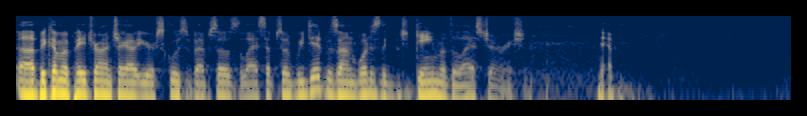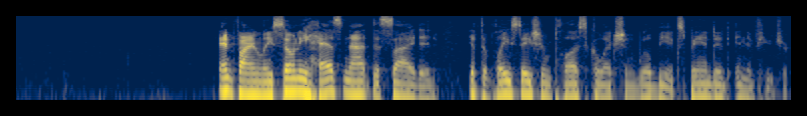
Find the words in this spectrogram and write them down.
Uh, become a patron. Check out your exclusive episodes. The last episode we did was on what is the game of the last generation. Yeah. And finally, Sony has not decided if the PlayStation Plus collection will be expanded in the future.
